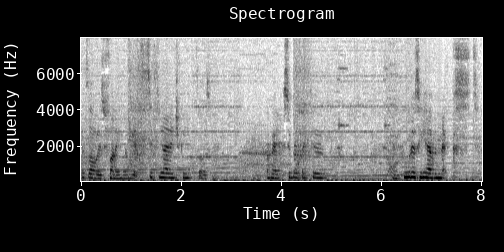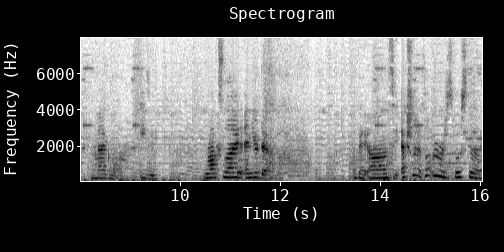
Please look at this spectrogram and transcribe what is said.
That's always funny when you get 69 HP. It's always funny. Okay, super effective. And who does he have next? Magmar. Easy. Rock slide, and you're down. Okay, uh, let's see. Actually, I thought we were supposed to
